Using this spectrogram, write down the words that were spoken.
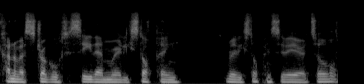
kind of a struggle to see them really stopping really stopping sevilla at all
